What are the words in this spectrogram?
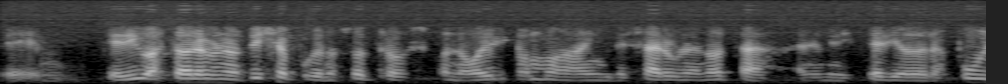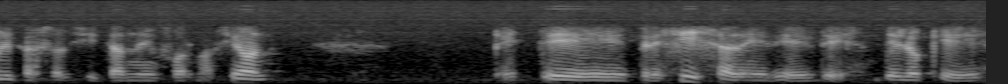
eh, te digo hasta ahora una noticia porque nosotros, bueno, hoy vamos a ingresar una nota al Ministerio de Obras Públicas solicitando información este, precisa de, lo que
